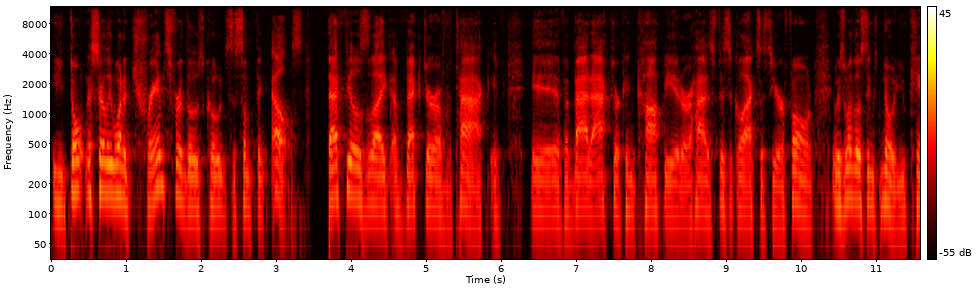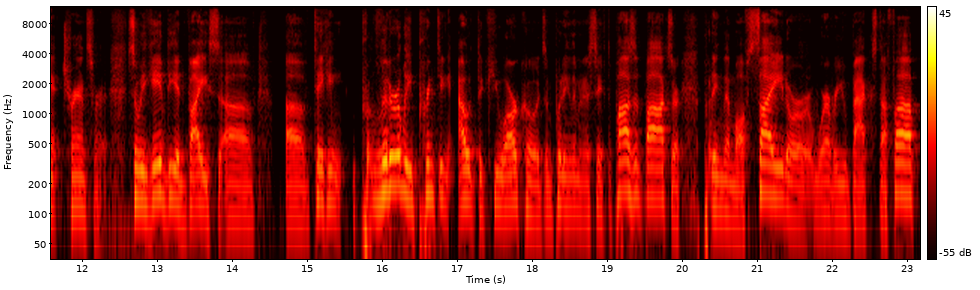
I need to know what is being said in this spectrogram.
you don't necessarily want to transfer those codes to something else. That feels like a vector of attack. If if a bad actor can copy it or has physical access to your phone, it was one of those things. No, you can't transfer it. So we gave the advice of of taking pr- literally printing out the QR codes and putting them in a safe deposit box or putting them off site or wherever you back stuff up.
